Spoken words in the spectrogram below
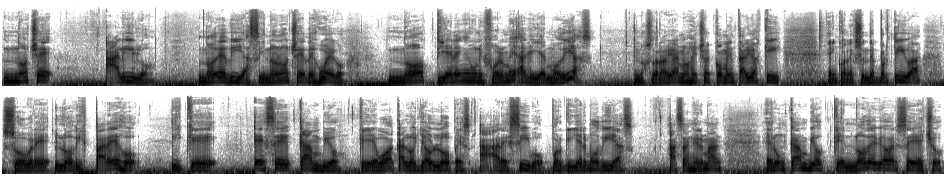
noche al hilo, no de día, sino noche de juego, no tienen en uniforme a Guillermo Díaz nosotros habíamos hecho el comentario aquí en Conexión Deportiva sobre lo disparejo y que ese cambio que llevó a Carlos Yao López a Arecibo por Guillermo Díaz a San Germán era un cambio que no debió haberse hecho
